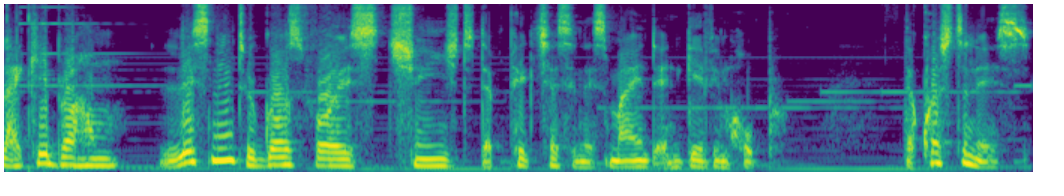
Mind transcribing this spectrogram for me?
Like Abraham, listening to God's voice changed the pictures in his mind and gave him hope. The question is,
